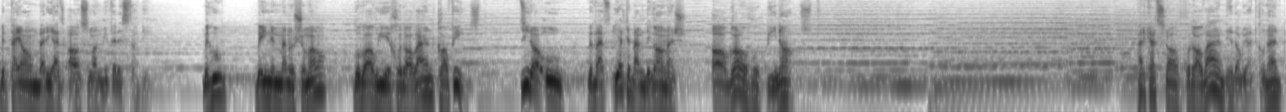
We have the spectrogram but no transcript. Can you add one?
به پیامبری از آسمان می فرستادیم بگو بین من و شما گواهی خداوند کافی است زیرا او به وضعیت بندگانش آگاه و بیناست. هر کس را خداوند هدایت کند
